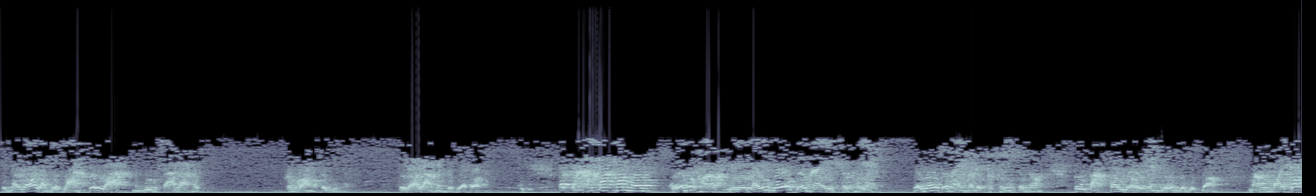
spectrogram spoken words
thì nơi đó là nước bàn tức là mình buông xả ra hết. Không còn một cái gì nữa. Từ đó là mình được giải thoát tất cả các pháp môn của đức phật đều lấy bốn chỗ này thực hiện. Lấy bốn chỗ này mà để thực hiện cho nó. Tu tập trau dồi rèn luyện và giúp đỡ. Bằng mọi cách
